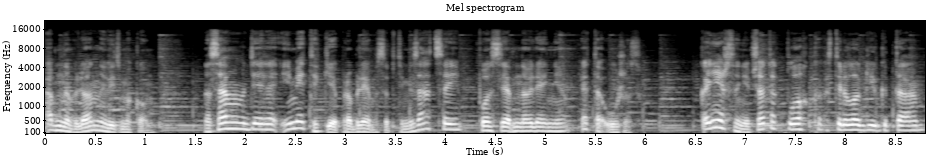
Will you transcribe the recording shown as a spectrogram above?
обновленным Ведьмаком. На самом деле, иметь такие проблемы с оптимизацией после обновления – это ужас. Конечно, не все так плохо, как с трилогией GTA,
